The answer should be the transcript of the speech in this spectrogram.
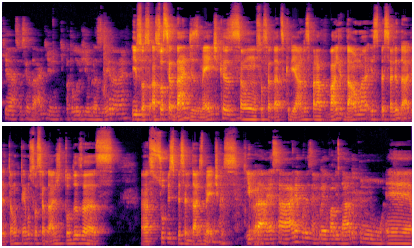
Que é a Sociedade de Patologia Brasileira, né? Isso, as, as sociedades médicas são sociedades criadas para validar uma especialidade. Então, temos sociedade de todas as, as subespecialidades médicas. E para essa área, por exemplo, é validado com é,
